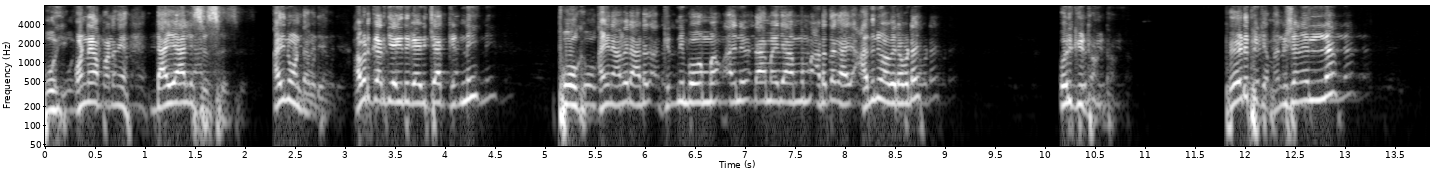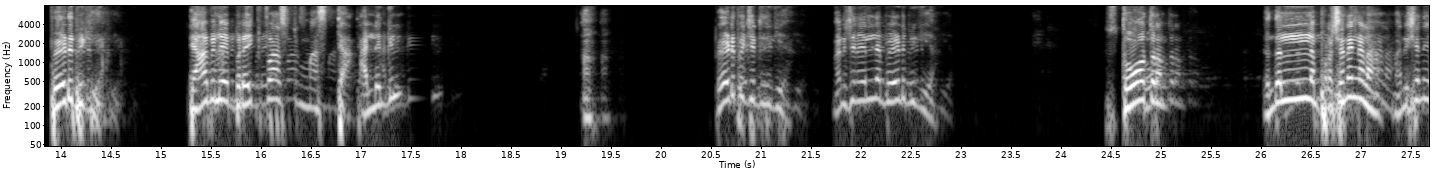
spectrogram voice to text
പോയി. ഒന്നേ ഞാൻ പറഞ്ഞ ഡയാലിസിസ് അതിനുണ്ട് അവർ. അവർക്കറിയാം ഇത് കഴിച്ചാൽ കിഡ്നി പോകും. അതിന് അവർ കിഡ്നി പോകുമ്പോൾ അതിന് ഡാമേജ് ആകുമ്പോൾ അടുത്ത കാര്യം അതിനും അവരവിടെ ഒരുക്കിയിട്ടുണ്ട് പേടിപ്പിക്കുക. മനുഷ്യനെല്ലാം പേടിപ്പിക്കുക. രാവിലെ ബ്രേക്ക്ഫാസ്റ്റ് മസ്റ്റ അല്ലെങ്കിൽ പേടിപ്പിച്ചിട്ടിരിക്കുക. മനുഷ്യനെല്ലാം പേടിപ്പിക്കുക. സ്തോത്രം. എന്തെല്ലാം പ്രശ്നങ്ങളാണ് മനുഷ്യനെ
